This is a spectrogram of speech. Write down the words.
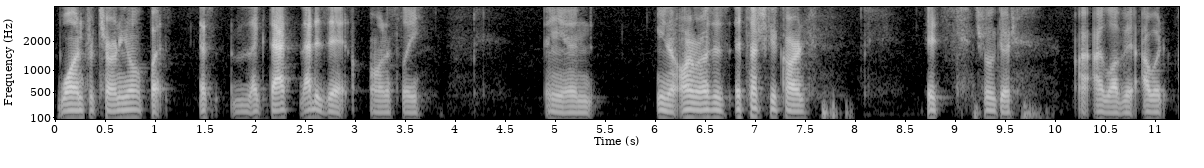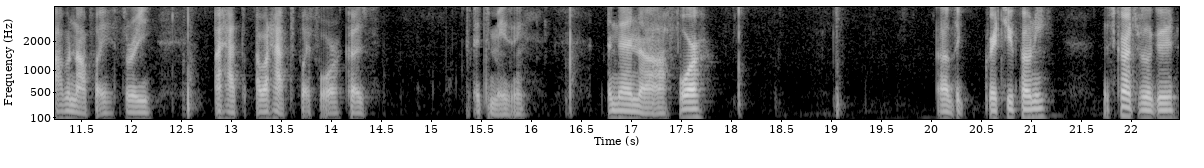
one Fraternal, but that's like that. That is it, honestly. And you know, Armaros is it's such a good card. It's it's really good. I, I love it. I would I would not play three. I had to, I would have to play four because it's amazing. And then uh, four, uh, the Great Two Pony. This card's really good.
